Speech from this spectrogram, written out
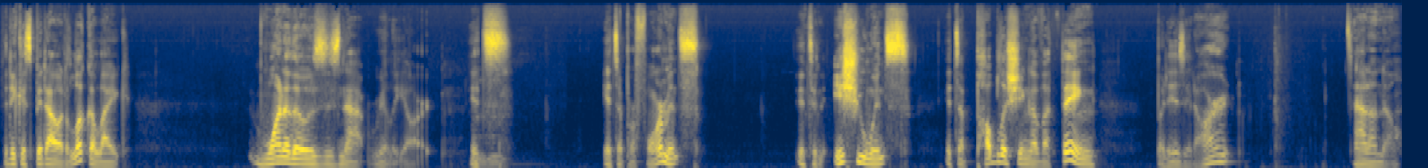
that it could spit out a look-alike. One of those is not really art. It's it's a performance. It's an issuance. It's a publishing of a thing, but is it art? I don't know.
